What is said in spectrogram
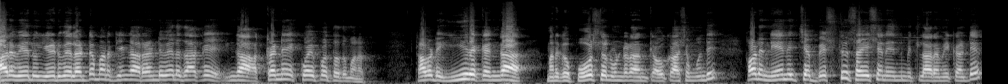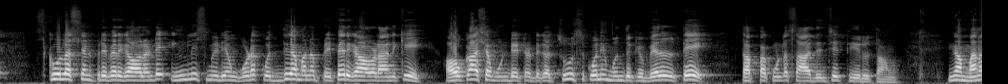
ఆరు వేలు ఏడు వేలు అంటే మనకి ఇంకా రెండు వేల దాకా ఇంకా అక్కడనే ఎక్కువైపోతుంది మనకు. కాబట్టి ఈ రకంగా మనకు పోస్టులు ఉండడానికి అవకాశం ఉంది. కాబట్టి నేను ఇచ్చే బెస్ట్ సజెషన్ ఏంది మిట్లారా మీకంటే స్కూల్ అసిస్టెంట్ ప్రిపేర్ కావాలంటే ఇంగ్లీష్ మీడియం కూడా కొద్దిగా మనం ప్రిపేర్ కావడానికి అవకాశం ఉండేటట్టుగా చూసుకొని ముందుకు వెళ్తే తప్పకుండా సాధించి తీరుతాము. ఇంకా మన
